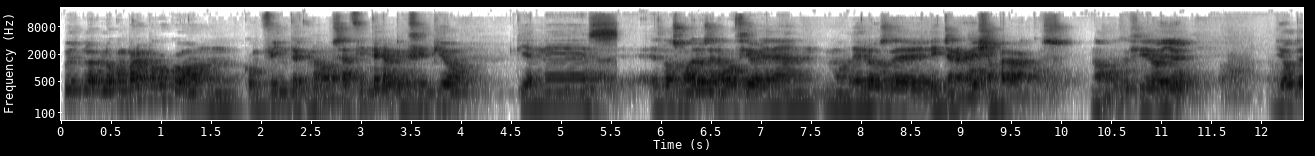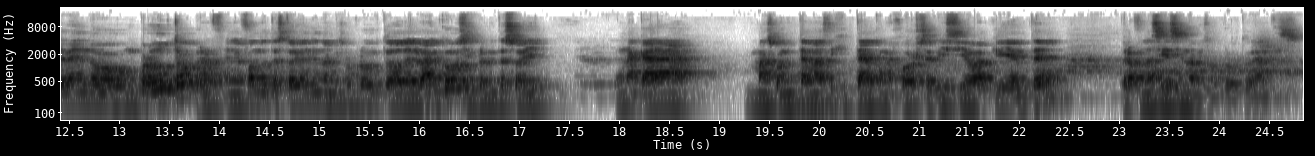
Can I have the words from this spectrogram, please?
Pues lo, comparo un poco con, con, FinTech, ¿no? O sea, FinTech al principio tienes... Los modelos de negocio eran modelos de lead generation para bancos, ¿no? Es decir, oye, yo te vendo un producto, pero en el fondo te estoy vendiendo el mismo producto del banco, simplemente soy una cara más bonita, más digital, con mejor servicio al cliente, pero al final sigue siendo el mismo producto de antes.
